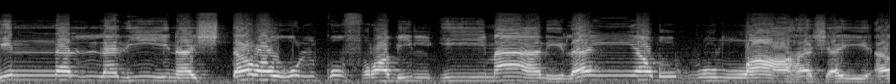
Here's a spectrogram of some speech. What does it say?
إن الذين اشتروا الكفر بالإيمان لن يضروا الله شيئا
